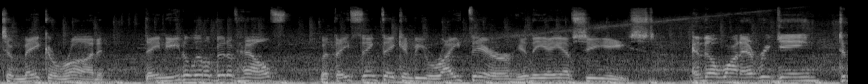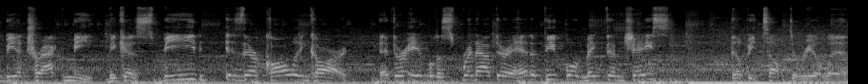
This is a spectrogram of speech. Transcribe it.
to make a run. They need a little bit of health, but they think they can be right there in the AFC East. And they'll want every game to be a track meet because speed is their calling card. And if they're able to sprint out there ahead of people and make them chase, they'll be tough to reel in.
